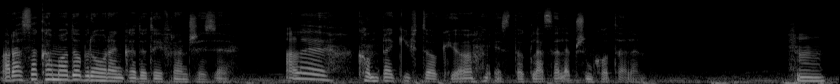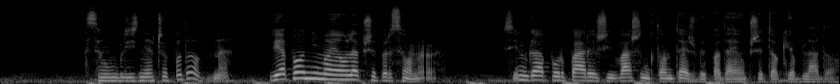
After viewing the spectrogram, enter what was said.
Arasaka ma dobrą rękę do tej franczyzy. Ale Konpeki w Tokio jest to klasa lepszym hotelem. Hmm. Są bliźniaczo podobne. W Japonii mają lepszy personel. Singapur, Paryż i Waszyngton też wypadają przy Tokio Blado.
